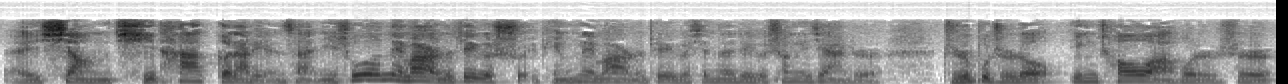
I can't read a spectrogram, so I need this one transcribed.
呃向其他各大联赛，你说内马尔的这个水平，内马尔的这个现在这个商业价值值不值得英超啊，或者是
